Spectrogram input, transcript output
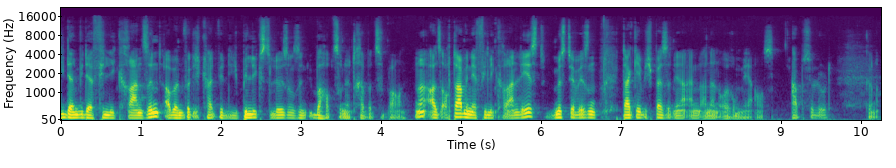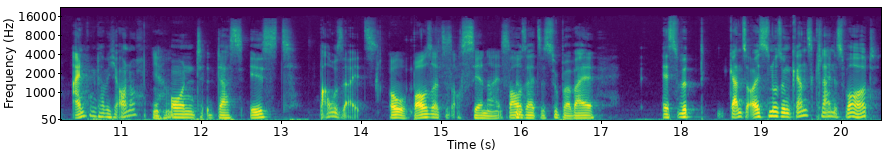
die dann wieder filigran sind, aber in Wirklichkeit wieder die billigste Lösung sind, überhaupt so eine Treppe zu bauen. Ne? Also auch da, wenn ihr filigran lest, müsst ihr wissen, da gebe ich besser den einen oder anderen Euro mehr aus. Absolut. Genau. Einen Punkt habe ich auch noch. Ja. Und das ist Bauseits. Oh, Bauseits ist auch sehr nice. Bauseits ist super, weil es wird ganz äußerst nur so ein ganz kleines Wort,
